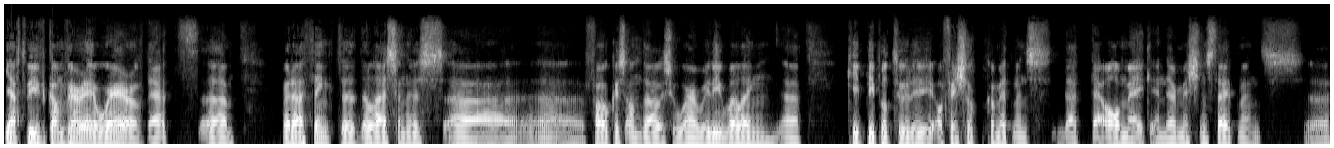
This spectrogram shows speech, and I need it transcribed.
you have to become very aware of that. Um, but I think the, the lesson is uh, uh, focus on those who are really willing, keep people to the official commitments that they all make in their mission statements, uh,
